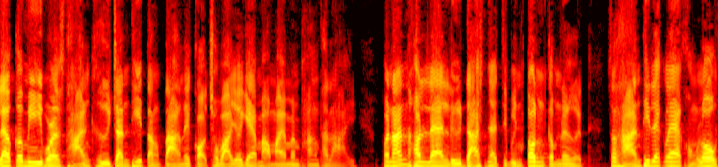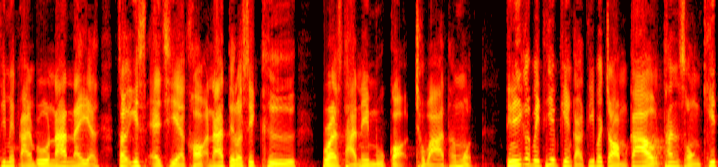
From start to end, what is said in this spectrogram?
แล้วก็มีโบราณสถานคือจันทิต่างๆ ในเกาะชวาเยอะแยะมากมายมันพังทลาย เพราะนั้นฮอลแลนด์หรือดัชเนี่ยจะเป็นต้นกำเนิด สถานที่แรก ๆ ของโลกที่มีการบูรณะในเซาท์อีสเอเชียของอนาเตโลซิกคือ โบราณสถานในหมู่เกาะชวาทั้งหมด ทีนี้ก็ไปเทียบเคียงกับที่พระจอมเกล้าท่านทรงคิด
